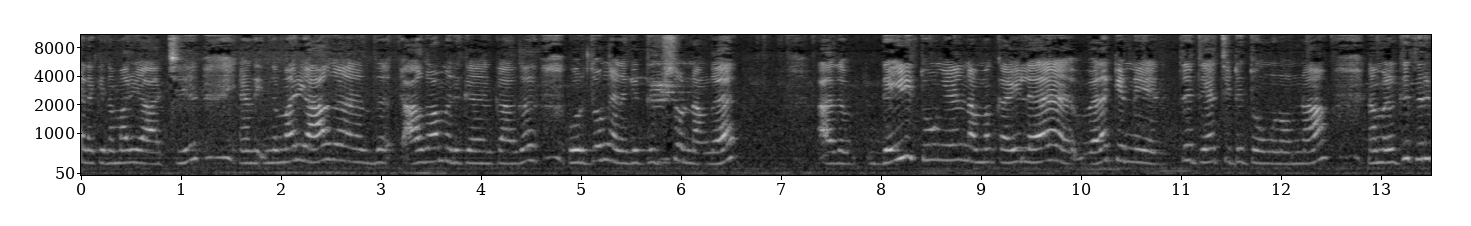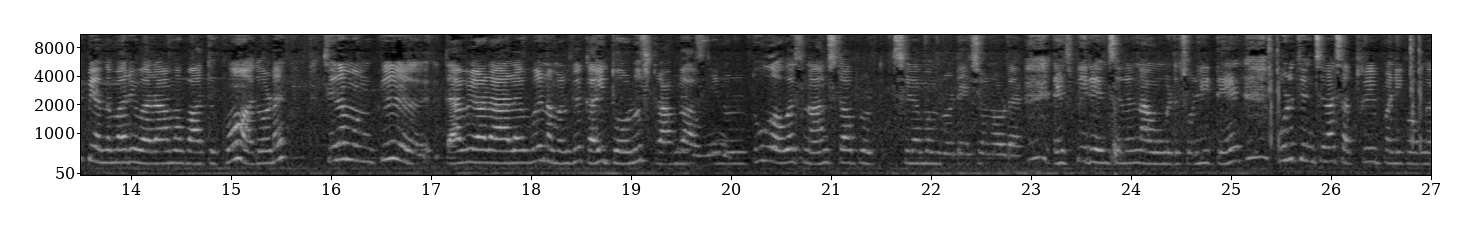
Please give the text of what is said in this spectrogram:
எனக்கு இந்த மாதிரி ஆச்சு. எனக்கு இந்த மாதிரி ஆகாது ஆகாம இருக்கிறதுக்காக ஒருத்தவங்க எனக்கு ட்ரிப்ஸ் சொன்னாங்க. அது டெய்லி தூங்கி நம்ம கையில விளக்கெண்ணெய் எடுத்து தேய்ச்சிட்டு தூங்கினோம்னா நம்மளுக்கு திருப்பி அந்த மாதிரி வராம பார்த்துக்கும். அதோட சிரமம்க்கு தேவையான அளவு நம்மளுக்கு கை தோலும் ஸ்ட்ராங் ஆகும். என்னோட டூ ஹவர்ஸ் நான் ஸ்டாப் சிரமம் ரொட்டேஷனோட எக்ஸ்பீரியன்ஸ் எல்லாம் நான் உங்கள்கிட்ட சொல்லிட்டேன். பிடிச்சிருந்துச்சுன்னா சப்ஸ்கிரைப் பண்ணிக்கோங்க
